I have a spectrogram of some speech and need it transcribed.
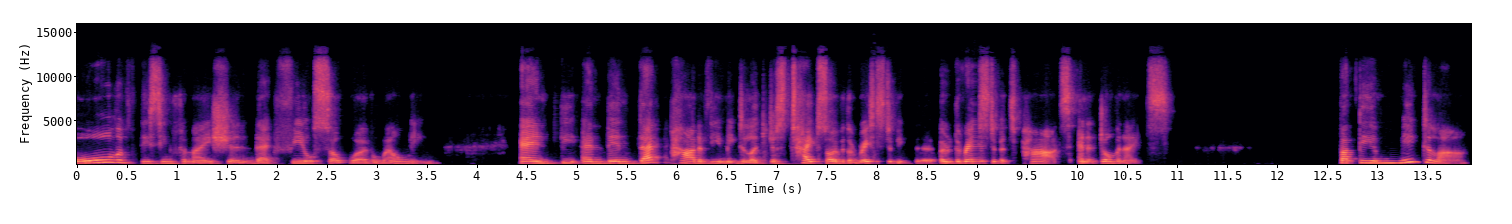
all of this information that feels so overwhelming. And the and then that part of the amygdala just takes over the rest of it, uh, the rest of its parts, and it dominates. But the amygdala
